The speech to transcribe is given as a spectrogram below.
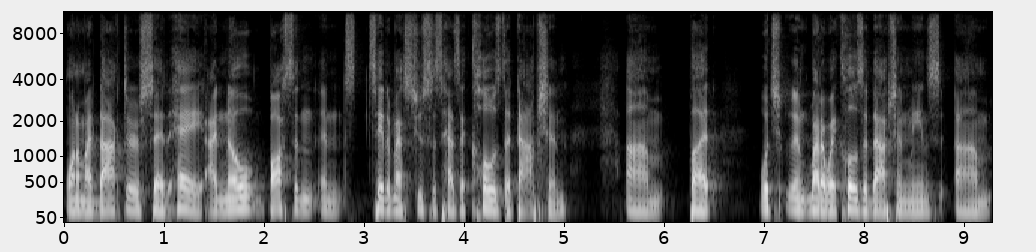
one of my doctors said, "Hey, I know Boston and state of Massachusetts has a closed adoption, um, but which and by the way, closed adoption means um,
